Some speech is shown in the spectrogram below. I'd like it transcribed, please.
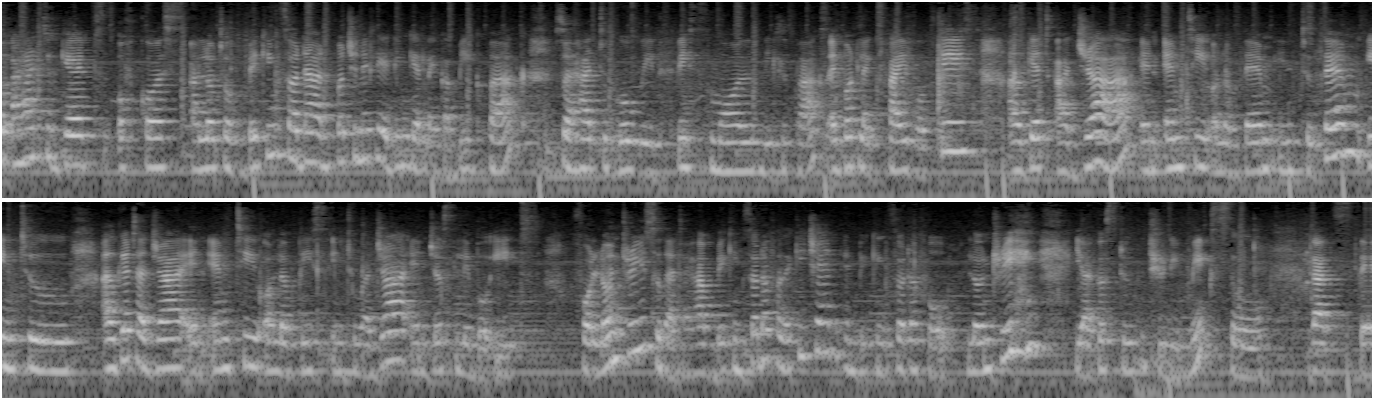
so i had to get of course a lot of baking soda. Unfortunately i didn't get like a big pack. So i had to go with these small little packs. I bought like five of these. I'll get a jar and empty all of them into them into i'll get a jar and empty all of this into a jar and just label it for laundry so that I have baking soda for the kitchen and baking soda for laundry. yeah, those two shouldn't mix. So that's the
